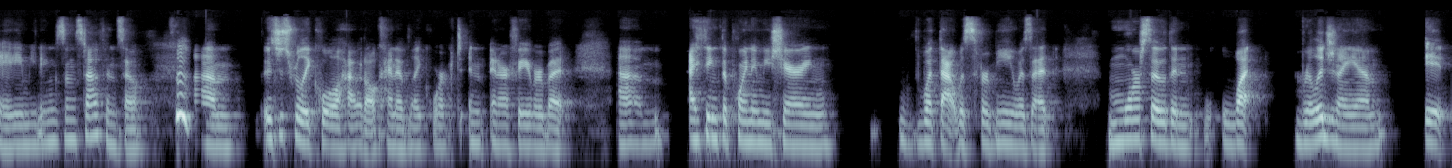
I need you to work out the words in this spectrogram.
a meetings and stuff and so hmm. um it's just really cool how it all kind of like worked in, in our favor but um i think the point of me sharing what that was for me was that more so than what religion I am, it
